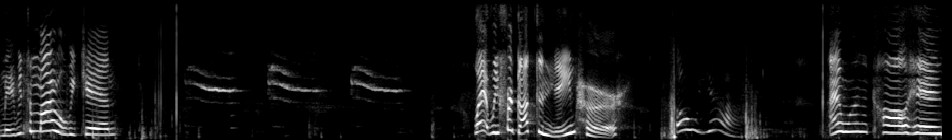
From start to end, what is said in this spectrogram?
Maybe tomorrow we can. Wait, we forgot to name her. Oh yeah. I want to call him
